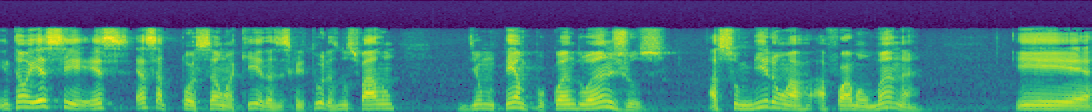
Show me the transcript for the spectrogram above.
Então, esse, esse, essa porção aqui das Escrituras nos falam de um tempo quando anjos assumiram a, a forma humana e,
